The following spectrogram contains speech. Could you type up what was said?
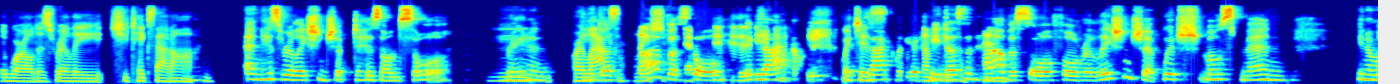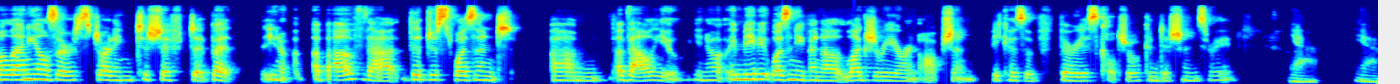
the world is really, she takes that on. And his relationship to his own soul. mm. right? And or lack doesn't have a soul exactly yeah. which exactly if he doesn't have a soulful relationship which most men you know millennials are starting to shift it but you know above that that just wasn't um, a value you know and maybe it wasn't even a luxury or an option because of various cultural conditions right yeah yeah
